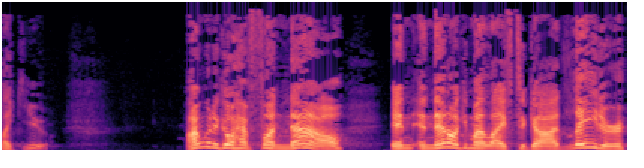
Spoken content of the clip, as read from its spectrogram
like you? I'm going to go have fun now, and, and then I'll give my life to God later,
